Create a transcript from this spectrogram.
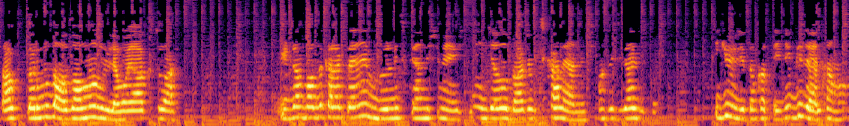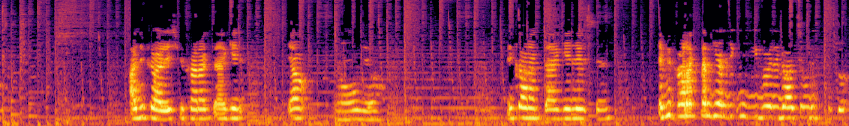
Tavuklarımız da azalmaz bile bayağı kutu var. Birden fazla karakterin böyle isteyen düşünmemiştim. İnşallah daha çok çıkar yani. Çıkmasa güzel bir şey. 200 yetim katlayıcı güzel tamam. Hadi kardeş bir karakter gel. Ya ne oluyor? Bir karakter gelirsin. E bir karakter gelecekmiş gibi böyle bir açıldık kutu.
